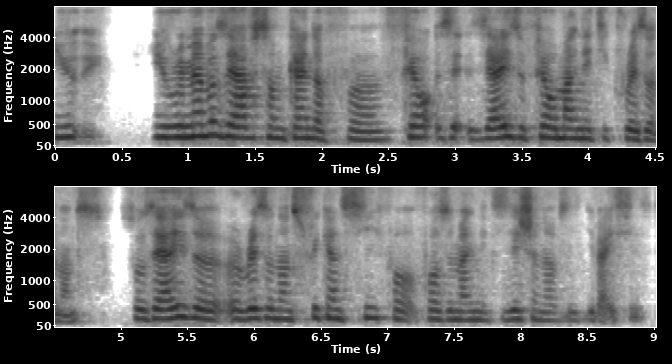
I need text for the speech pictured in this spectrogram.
you you remember they have some kind of uh, there is a ferromagnetic resonance. So there is a, a, resonance frequency for, for the magnetization of these devices.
